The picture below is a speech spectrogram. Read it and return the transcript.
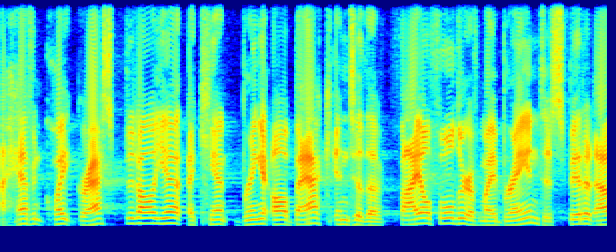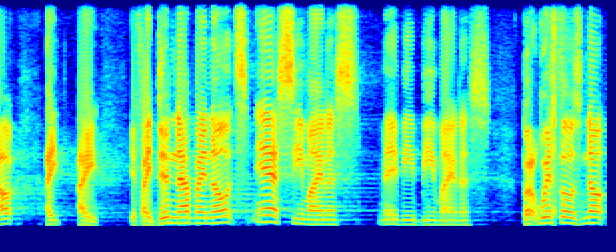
I haven't quite grasped it all yet. I can't bring it all back into the file folder of my brain to spit it out. I, I, if I didn't have my notes, yeah, C minus, maybe B minus. But with those notes,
